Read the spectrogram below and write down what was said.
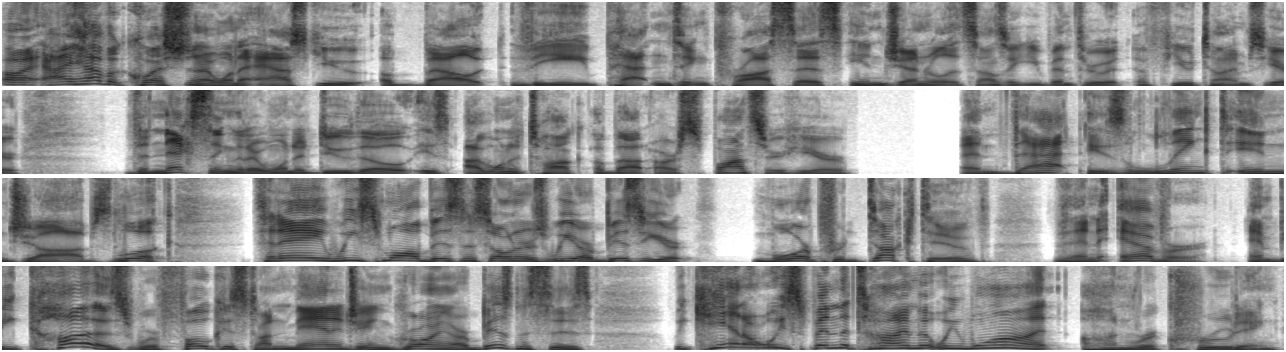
right, I have a question I want to ask you about the patenting process in general. It sounds like you've been through it a few times here. The next thing that I want to do, though, is I want to talk about our sponsor here, and that is LinkedIn Jobs. Look, today, we small business owners, we are busier, more productive than ever. And because we're focused on managing and growing our businesses, we can't always spend the time that we want on recruiting.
